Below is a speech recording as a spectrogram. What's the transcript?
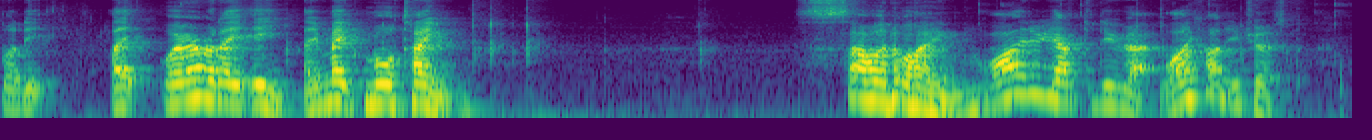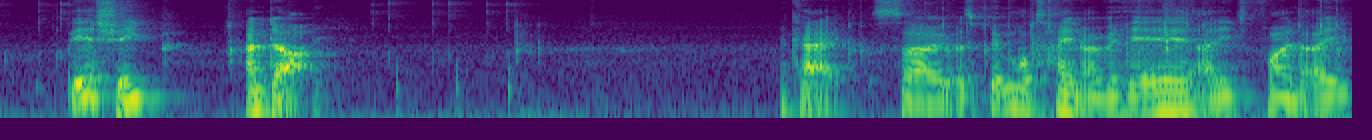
buddy, like wherever they eat, they make more taint. So annoying. Why do you have to do that? Why can't you just be a sheep and die? Okay, so there's a bit more taint over here. I need to find a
